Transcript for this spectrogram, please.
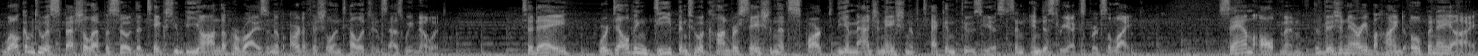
Welcome to a special episode that takes you beyond the horizon of artificial intelligence as we know it. Today, we're delving deep into a conversation that sparked the imagination of tech enthusiasts and industry experts alike. Sam Altman, the visionary behind OpenAI,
